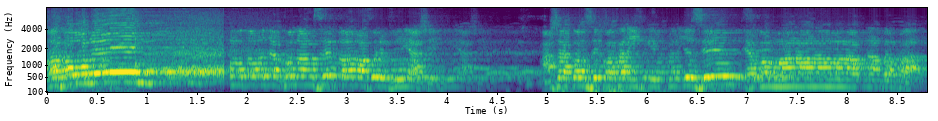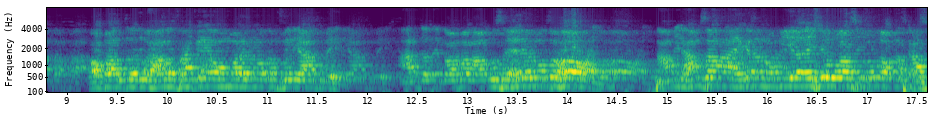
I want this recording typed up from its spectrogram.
কথা বলেন। দরজা খোলা আছে, তওবা করে ফিরে আসে আশা করছি কথার ইঙ্গিত বুঝেছে এখন মানা না মানা আপনার ব্যাপার। কপাল যদি ভালো থাকে ওমরের মতো ফিরে আসবে। আর যদি কপাল আবু সাহেবের মতো হয় আমির হামজা না, এখানে নবী এসে ওয়াজ করব আপনার কাজ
